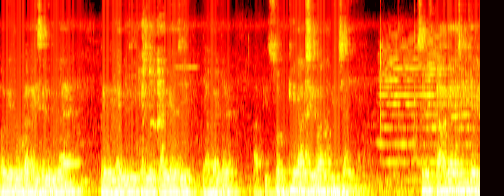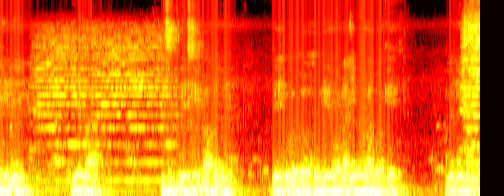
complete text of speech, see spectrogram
और ये मौका कैसे भी मिला है मेरे भाई जी करियर काव्या जी, यहाँ बैठे आपकी सबकी आशीर्वाद भी चाहिए। सिर्फ़ काव्या जी के लिए नहीं, ये बात किसी देश की प्रॉब्लम है। देश को ये हो रहा, ये हो रहा बोल के। हमें नहीं मालूम।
